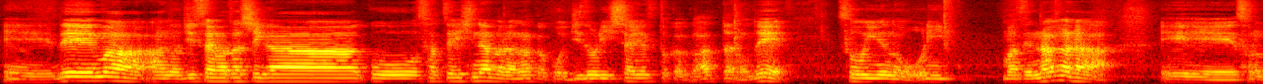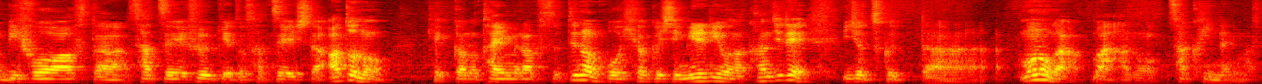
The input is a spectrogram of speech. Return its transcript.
えー、でまああの実際私がこう撮影しながらなんかこう自撮りしたやつとかがあったのでそういうのを織り交ぜながら、えー、そのビフォーアフター撮影風景と撮影した後の結果のタイムラプスっていうのをこう比較して見れるような感じで以上作ったものが、まあ、あの作品になります。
